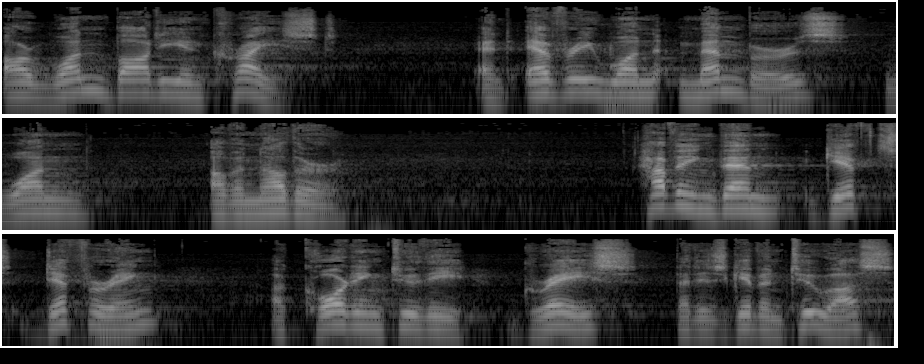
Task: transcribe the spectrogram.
are one body in Christ, and every one members one of another. Having then gifts differing according to the grace that is given to us,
